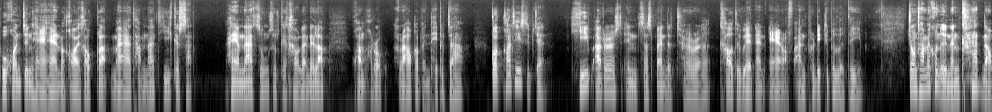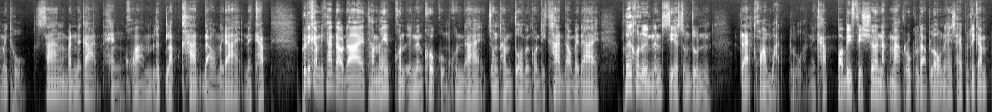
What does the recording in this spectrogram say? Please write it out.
ผู้คนจึงแห่แหนมาขอให้เขากลับมาทำหน้าที่กษัตริย์ ให้อำนาจสูงสุดแก่เขาและได้รับความเคารพราวกับเป็นเทพเจ้ากฎข้อที่ 17 keep others in suspended terror cultivate an air of unpredictability จงทำให้คนอื่นนั้นคาดเดาไม่ถูก สร้างบรรยากาศแห่งความลึกลับคาดเดาไม่ได้นะครับ พฤติกรรมที่คาดเดาได้ทำให้คนอื่นนั้นควบคุมคุณได้ จงทำตัวเป็นคนที่คาดเดาไม่ได้ เพื่อให้คนอื่นนั้นเสียสมดุลและความหวาดกลัวนะครับบ๊อบบี้ฟิชเชอร์นักหมากรุกระดับโลกเนี่ยใช้พฤติกรรมแป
